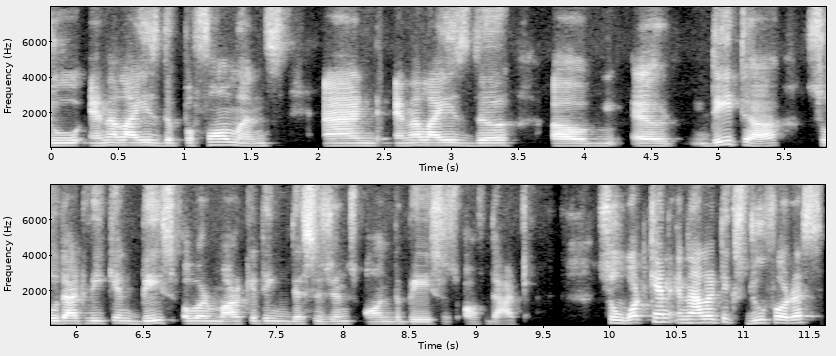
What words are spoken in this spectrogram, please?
to analyze the performance and analyze the um, uh, data so that we can base our marketing decisions on the basis of that. So what can analytics do for us?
